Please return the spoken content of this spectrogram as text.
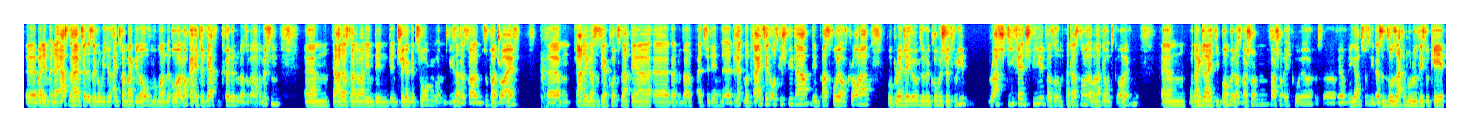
Äh, bei dem, in der ersten Halbzeit ist er, glaube ich, ein, zwei Mal gelaufen, wo, man, wo er locker hätte werfen können oder sogar müssen. Ähm, da hat, das, hat er den, den, den Trigger gezogen und wie gesagt, das war ein super Drive. Ähm, Gerade, dass es ja kurz nach der, äh, als wir den äh, dritten und 13 ausgespielt haben, den Pass vorher auf Crowder, wo Bradley irgend so eine komische Three Rush Defense spielt, was auch immer das soll, aber hat ja uns geholfen. Ähm, und dann gleich die Bombe, das war schon, war schon echt cool, ja. Das wäre mega anzusehen. Das sind so Sachen, wo du siehst, okay,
